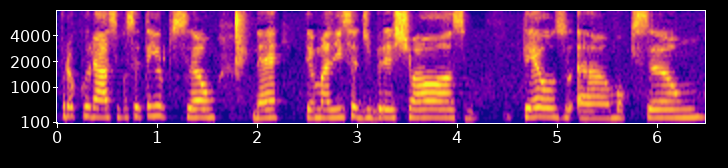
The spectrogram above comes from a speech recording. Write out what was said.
procurar, se você tem opção, né? Ter uma lista de brechós, ter uh, uma opção.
